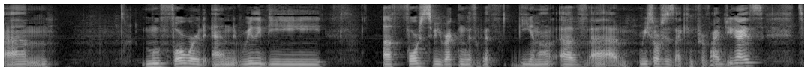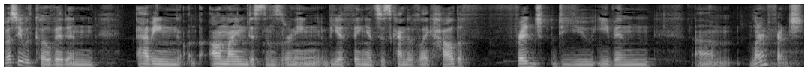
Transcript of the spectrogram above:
Um, move forward and really be a force to be reckoned with with the amount of um, resources I can provide you guys, especially with COVID and having online distance learning be a thing. It's just kind of like how the fridge do you even um, learn French?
